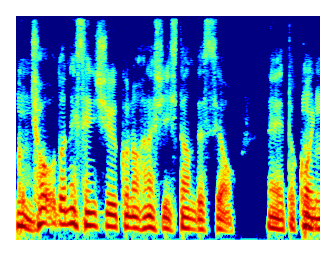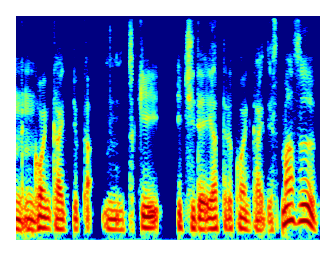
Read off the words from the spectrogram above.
うんちょうどね、先週この話したんですよ。えっと、講演うんうんうん講演会っていうか、うん、月1でやってる講演会です。まず、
